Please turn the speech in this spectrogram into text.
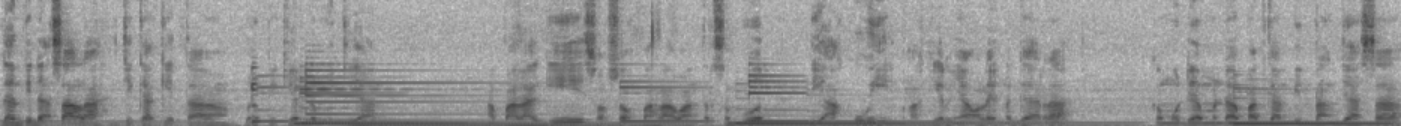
Dan tidak salah jika kita berpikir demikian. Apalagi sosok pahlawan tersebut diakui akhirnya oleh negara, kemudian mendapatkan bintang jasa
